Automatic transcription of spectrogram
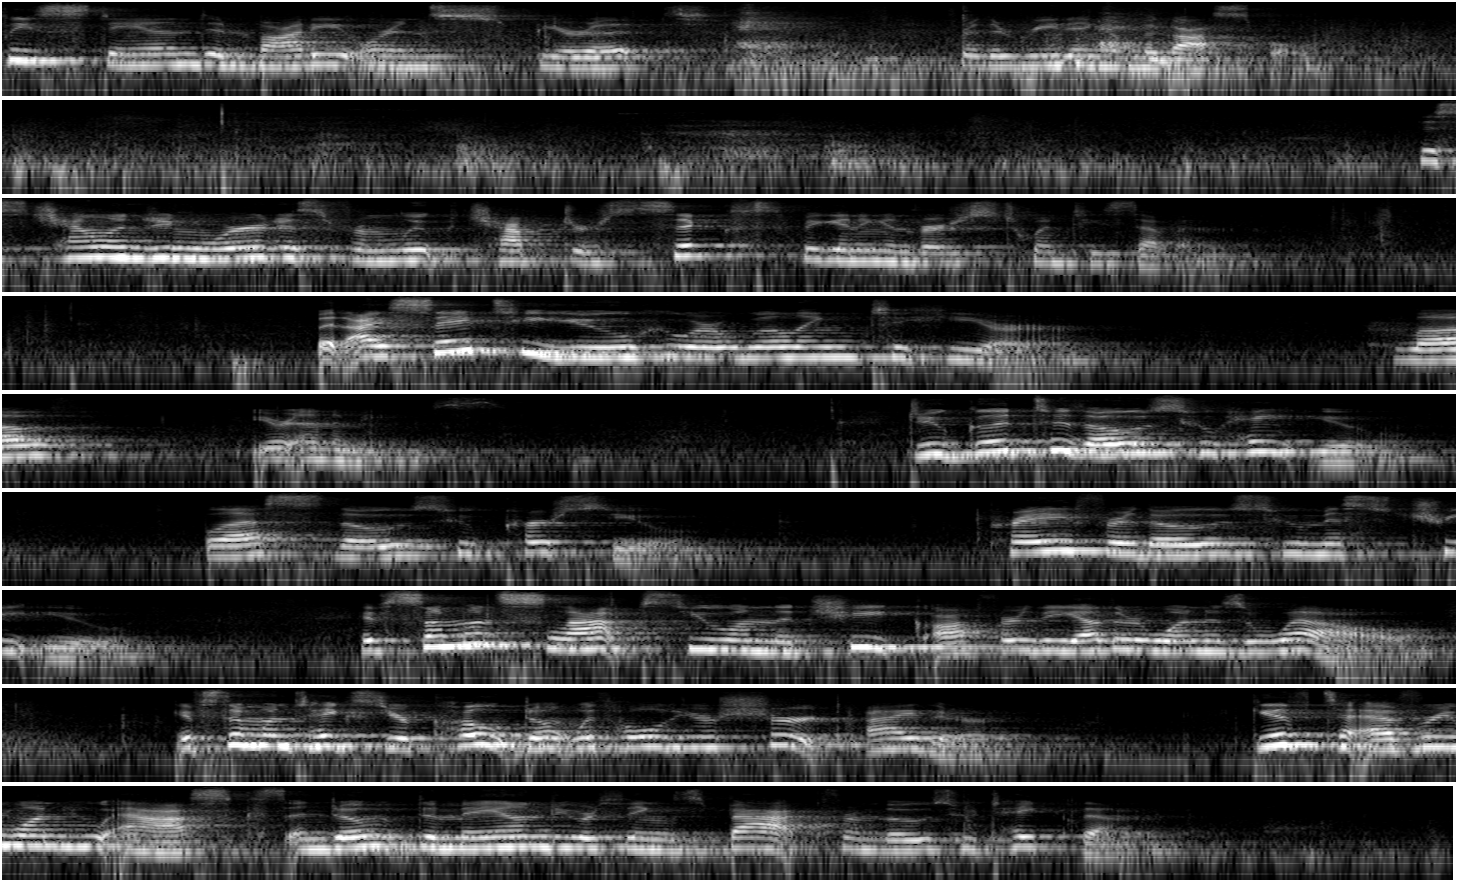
please stand in body or in spirit for the reading of the gospel? This challenging word is from Luke chapter 6, beginning in verse 27. But I say to you who are willing to hear, love your enemies. Do good to those who hate you. Bless those who curse you. Pray for those who mistreat you. If someone slaps you on the cheek, offer the other one as well. If someone takes your coat, don't withhold your shirt either. Give to everyone who asks, and don't demand your things back from those who take them.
